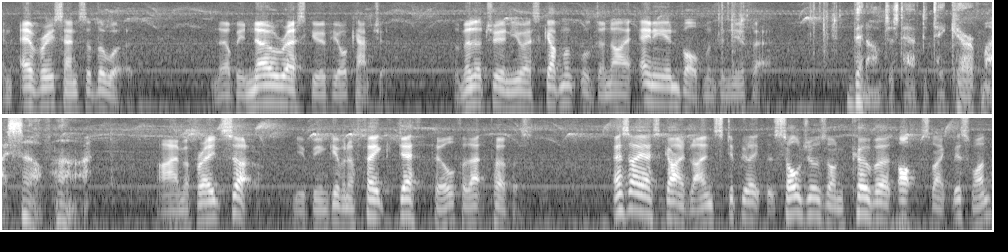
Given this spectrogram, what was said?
in every sense of the word. And there'll be no rescue if you're captured. The military and US government will deny any involvement in the affair. Then I'll just have to take care of myself, huh? I'm afraid so. You've been given a fake death pill for that purpose. SIS guidelines stipulate that soldiers on covert ops like this one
